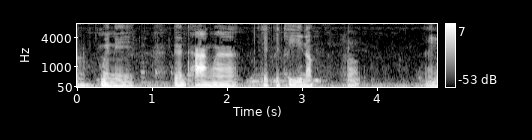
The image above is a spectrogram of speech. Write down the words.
ำมื่อนี้เดินทางมาเฮ็ดพิธีเนาะครับ นี่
